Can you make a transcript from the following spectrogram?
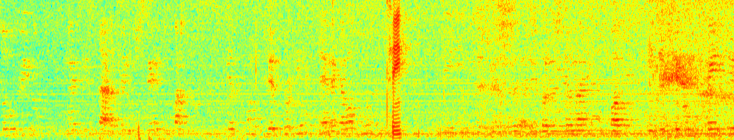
sobre o vídeo. Não é preciso estar a 100%, basta ser, ser porque é naquela altura. Sim. E muitas vezes as empresas também podem ter concorrência,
